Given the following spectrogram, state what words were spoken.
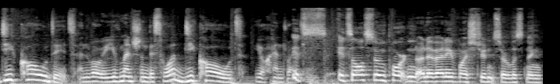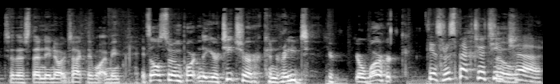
decode it. And Rory, you've mentioned this word decode your handwriting. It's it's also important, and if any of my students are listening to this, then they know exactly what I mean. It's also important that your teacher can read your, your work. yes, respect your So, teacher.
